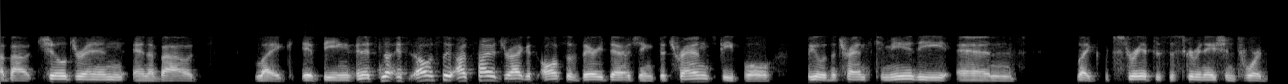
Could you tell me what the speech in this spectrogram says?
about children and about like it being and it's not it's also outside of drag it's also very damaging to trans people people in the trans community and like straight up just discrimination towards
